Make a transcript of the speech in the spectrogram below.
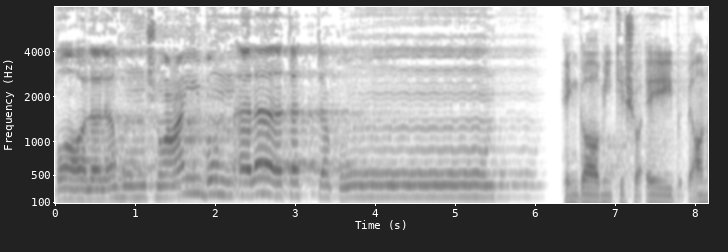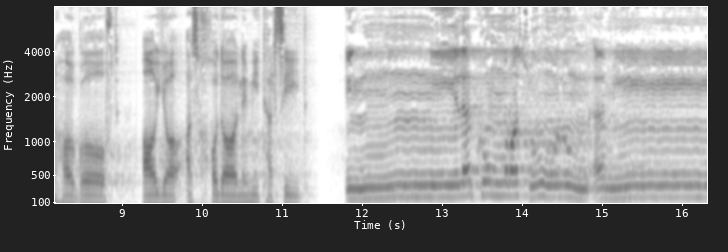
قال لهم شعیب الا تتقون؟ هنگامی که شعیب به آنها گفت آیا از خدا نمی ترسید اینی لکم رسول امین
